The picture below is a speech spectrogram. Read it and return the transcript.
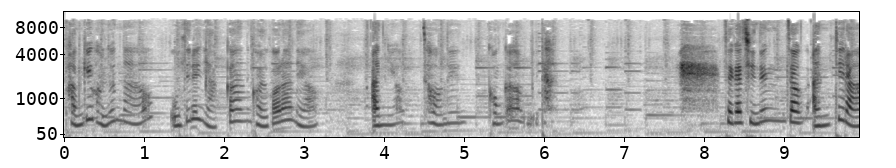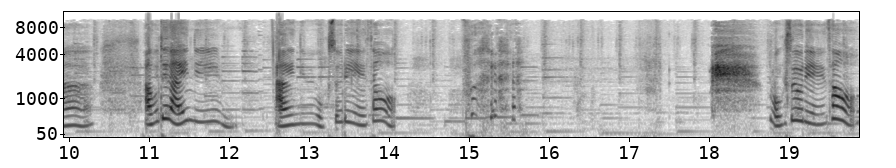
감기 걸렸나요? 오늘은 약간 걸걸하네요. 아니요, 저는 건강합니다. 제가 지능적 안티라, 아무튼 아이님, 아이님 목소리에서 목소리에서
